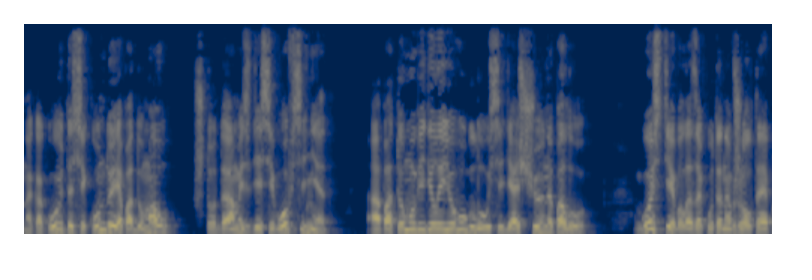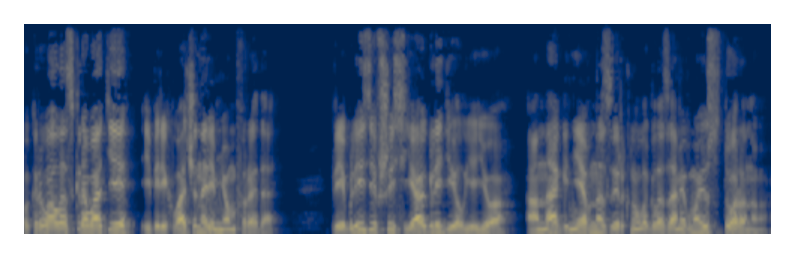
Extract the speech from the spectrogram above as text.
На какую-то секунду я подумал, что дамы здесь и вовсе нет, а потом увидел ее в углу, сидящую на полу. Гостья была закутана в желтое покрывало с кровати и перехвачена ремнем Фреда. Приблизившись, я оглядел ее. Она гневно зыркнула глазами в мою сторону.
